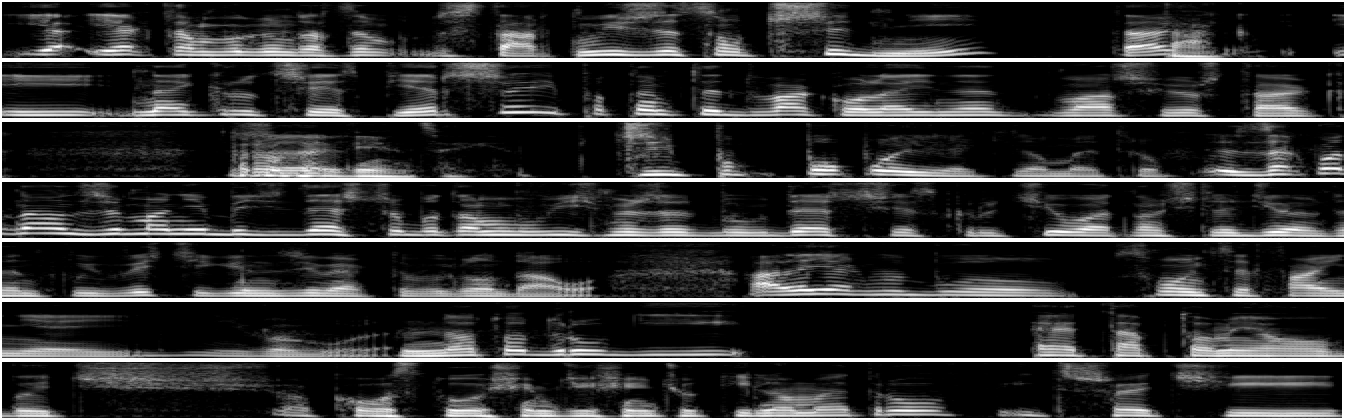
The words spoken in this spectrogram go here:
ja- jak tam wygląda ten start? Mówisz, że są trzy dni, tak? Tak. I najkrótszy jest pierwszy i potem te dwa kolejne masz już tak, Trochę że więcej. Czyli po, po, po ile kilometrów? Zakładając, że ma nie być deszczu, bo tam mówiliśmy, że był deszcz, się skróciło, ja tam śledziłem ten twój wyścig, więc wiem, jak to wyglądało. Ale jakby było słońce fajnie i, i w ogóle. No to drugi etap to miało być około 180 km i trzeci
